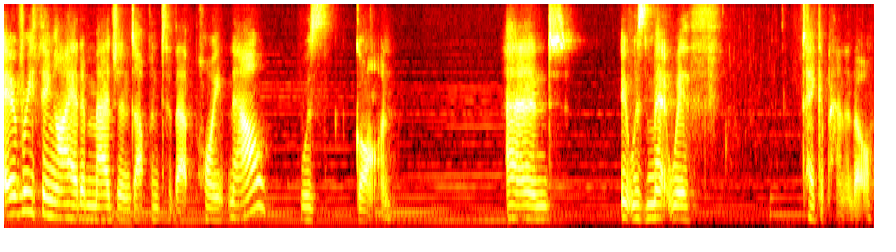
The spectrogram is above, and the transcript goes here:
Everything I had imagined up until that point now was gone. And it was met with take a Panadol.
